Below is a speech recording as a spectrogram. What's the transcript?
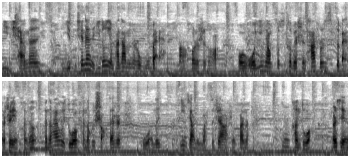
以前呢移现在的移动硬盘，他们都是五百啊，或者是多少？我我印象不是特别深，他说是四百个 G，可能可能还会多，可能会少，但是我的印象里面是这样，式反正嗯很多，而且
